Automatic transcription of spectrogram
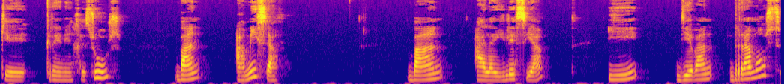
que creen en Jesús, van a misa, van a la iglesia y llevan ramos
